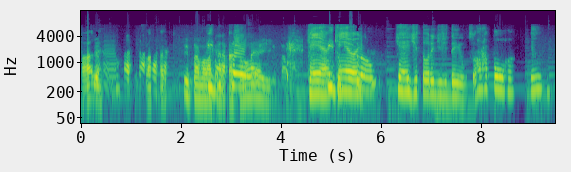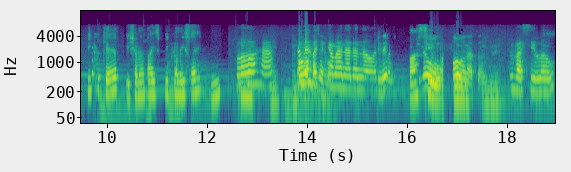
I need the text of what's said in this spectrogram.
Cara, cara, Você tava lá com cão. aí. quem é, Filho quem é, Não. quem é editora de Deus? Ora porra, quem fica quieto, bicho, a menina tá explicando isso certinho. Porra. Porra, Também não vou explicar irmão. mais nada, não. Que Vacilou. Ô, Nathan. Vacilão.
